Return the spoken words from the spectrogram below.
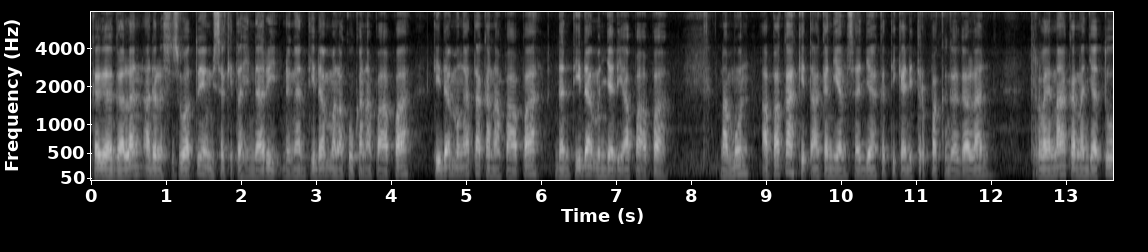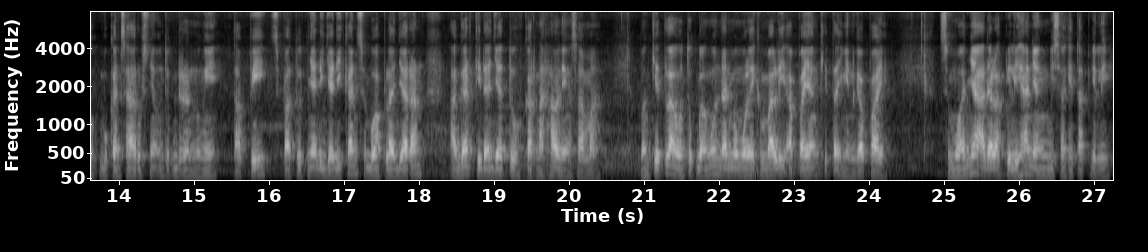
Kegagalan adalah sesuatu yang bisa kita hindari dengan tidak melakukan apa-apa tidak mengatakan apa-apa, dan tidak menjadi apa-apa. Namun, apakah kita akan diam saja ketika diterpa kegagalan? Terlena karena jatuh bukan seharusnya untuk direnungi, tapi sepatutnya dijadikan sebuah pelajaran agar tidak jatuh karena hal yang sama. Bangkitlah untuk bangun dan memulai kembali apa yang kita ingin gapai. Semuanya adalah pilihan yang bisa kita pilih.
